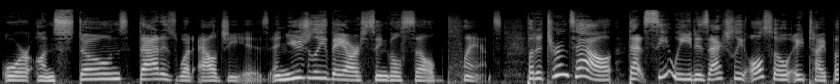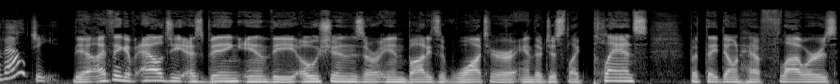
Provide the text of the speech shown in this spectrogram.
or on stones. That is what algae is. And usually they are single celled plants. But it turns out that seaweed is actually also a type of algae. Yeah, I think of algae as being in the oceans or in bodies of water, and they're just like plants but they don't have flowers.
